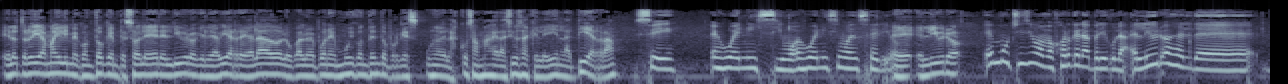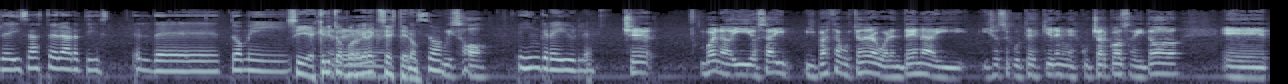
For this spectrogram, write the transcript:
El otro día Miley me contó que empezó a leer el libro que le había regalado, lo cual me pone muy contento porque es una de las cosas más graciosas que leí en la Tierra. Sí, es buenísimo, es buenísimo en serio. Eh, el libro Es muchísimo mejor que la película. El libro es el de, de Disaster Artist, el de Tommy Sí, escrito El por de- Greg Sestero. Wiseau. We saw. Es increíble. Che, bueno, y o sea, y, y para esta cuestión de la cuarentena, y, y yo sé que ustedes quieren escuchar cosas y todo, eh,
